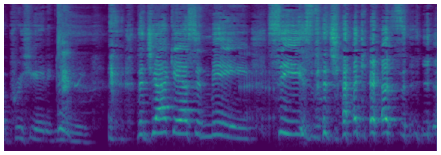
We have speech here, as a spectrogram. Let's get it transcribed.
appreciating me. the jackass in me sees the jackass in you.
